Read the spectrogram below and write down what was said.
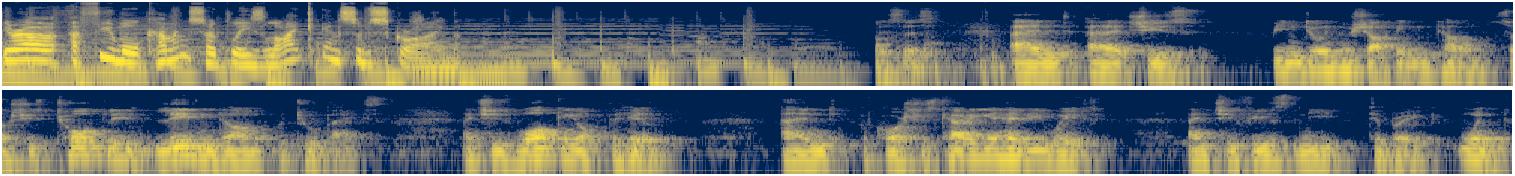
There are a few more coming, so please like and subscribe. And uh, she's been doing her shopping in town, so she's totally laden down with two bags. And she's walking up the hill, and of course, she's carrying a heavy weight, and she feels the need to break wind.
